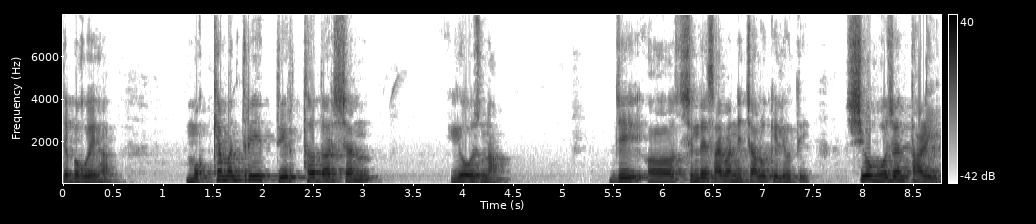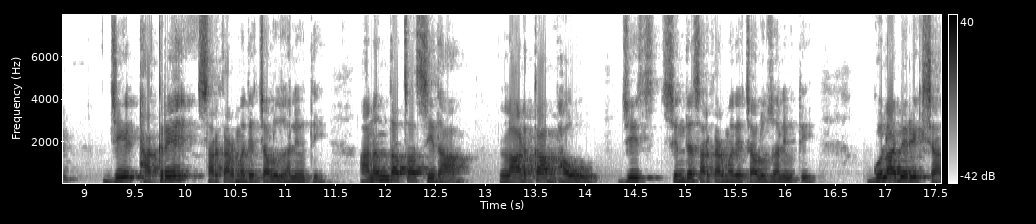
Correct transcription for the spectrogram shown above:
ते बघूया. मुख्यमंत्री तीर्थदर्शन योजना. जी शिंदे साहेबांनी चालू केली होती. शिवभोजन थाळी जी ठाकरे सरकारमध्ये चालू झाली होती. आनंदाचा सिधा लाडका भाऊ जी शिंदे सरकारमध्ये चालू झाली होती. गुलाबी रिक्षा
